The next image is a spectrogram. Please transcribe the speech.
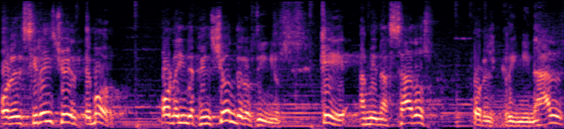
por el silencio y el temor, por la indefensión de los niños, que amenazados por el criminal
